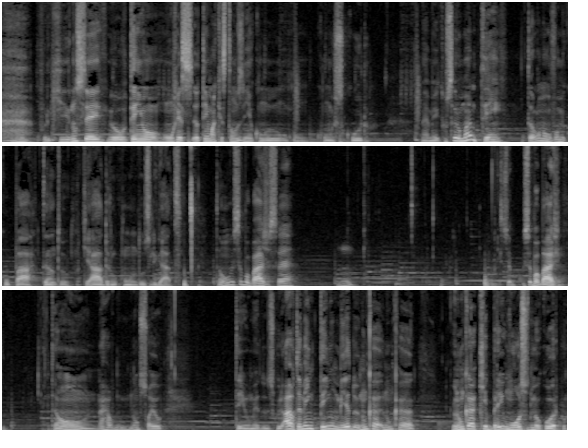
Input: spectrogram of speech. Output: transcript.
Porque, não sei, eu tenho, um, eu tenho uma questãozinha com, com, com o escuro. Né? Meio que o ser humano tem. Então não vou me culpar tanto porque ah, durmo com luz ligada. Então isso é bobagem, isso é. Hum. Isso, é isso é bobagem. Então, na real, não só eu tenho medo do escuro. Ah, eu também tenho medo. Eu nunca, nunca, eu nunca quebrei um osso do meu corpo.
